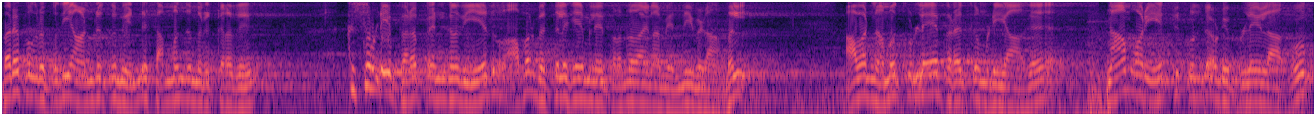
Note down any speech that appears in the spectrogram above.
பிறப்புகிற புதிய ஆண்டுக்கும் என்ன சம்பந்தம் இருக்கிறது? கிறிஸ்தனுடைய பிறப்பு என்கிறது ஏதோ அவர் வெத்தலகேமிலே பிறந்ததாக நாம் எண்ணி விடாமல் அவர் நமக்குள்ளே பிறக்கும்படியாக நாம் அவரை ஏற்றுக்கொண்டு அவருடைய பிள்ளைகளாகவும்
